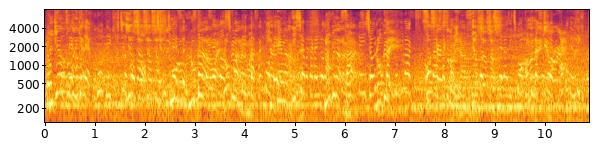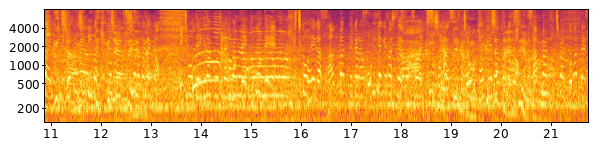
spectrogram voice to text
6号艇浜田5号艇菊池の攻防11レーススタート先頭絞っていった3号艇西山高弘が3連勝に向かって2マークコーナー先取り先頭としての1号艇池田浩二ここで売り切った1号艇シリード1号艇西山高弘1号艇池田浩二が2番手5号艇菊池浩平が3番手から追い上げましてその差は1点差上位体系だったところ3番1番5番です。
